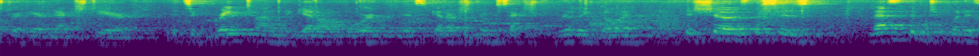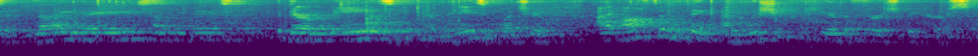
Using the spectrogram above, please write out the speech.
orchestra here next year. It's a great time to get on board with this, get our string section really going. This shows this is less than two, what is it, nine days, many days? They're amazing, they're amazing. Once you, I often think, I wish you could hear the first rehearsal.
